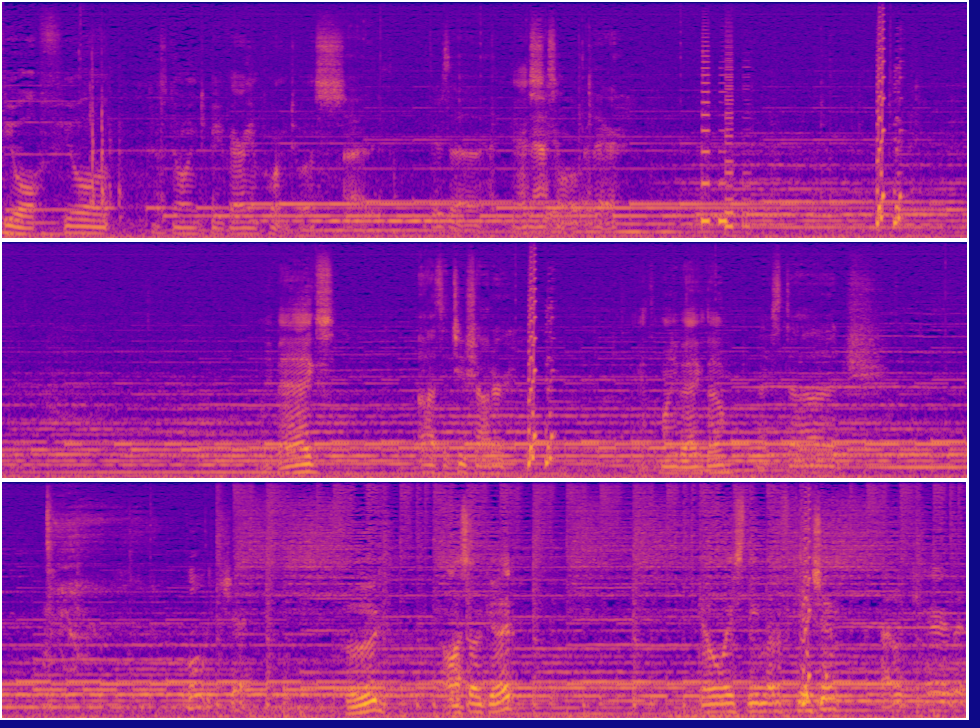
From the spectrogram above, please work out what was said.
fuel, fuel is going to be very important to us. Uh, there's a Yeah, an asshole over there. Bags. Oh, it's a two-shotter. I got the money bag though. Nice dodge. Holy shit. Food. Also good. Go away Steam notification. I don't care that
